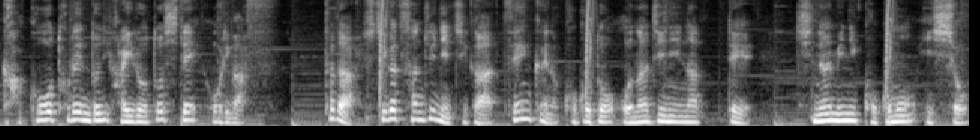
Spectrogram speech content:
下降トレンドに入ろうとしております。ただ、7月30日が前回のここと同じになって、ちなみにここも一緒。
